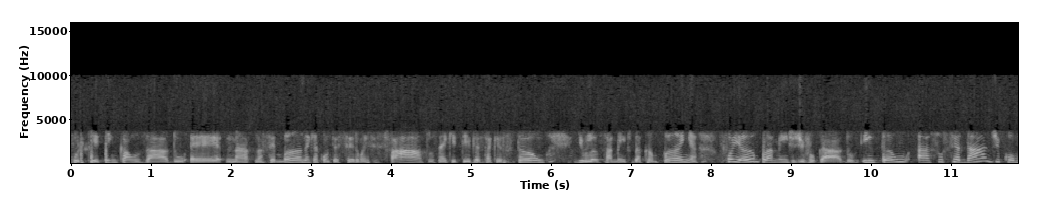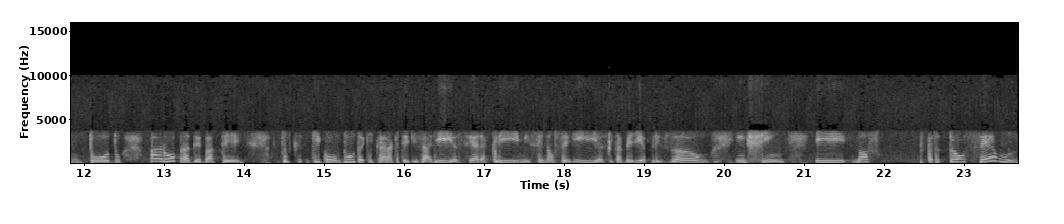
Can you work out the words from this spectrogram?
porque tem causado, é, na, na, semana que aconteceram esses fatos, né, que teve essa questão e o lançamento da campanha, foi amplamente divulgado. Então, a sociedade como um todo parou para debater. Que, que conduta que caracterizaria, se era crime, se não seria, se caberia prisão, enfim. E nós trouxemos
